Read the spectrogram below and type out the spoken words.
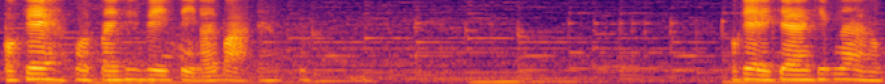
โอเค หมดไปฟรีๆ400บาทนะครับ โอเคเดี๋ยวเจอกันคลิปหน้าครับ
